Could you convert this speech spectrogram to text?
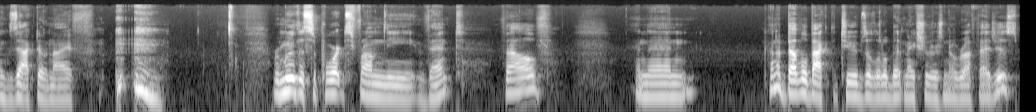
X-Acto knife. remove the supports from the vent valve and then kind of bevel back the tubes a little bit, make sure there's no rough edges.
